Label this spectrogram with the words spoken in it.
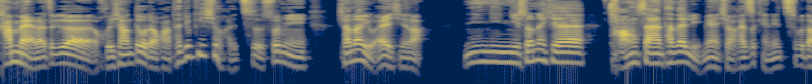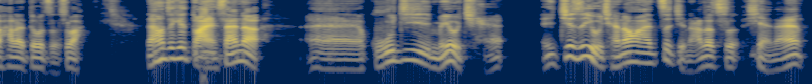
他买了这个茴香豆的话，他就给小孩吃，说明相当有爱心了。你你你说那些长衫，他在里面，小孩子肯定吃不到他的豆子，是吧？然后这些短衫呢，呃，估计没有钱。即使有钱的话，自己拿着吃。显然，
